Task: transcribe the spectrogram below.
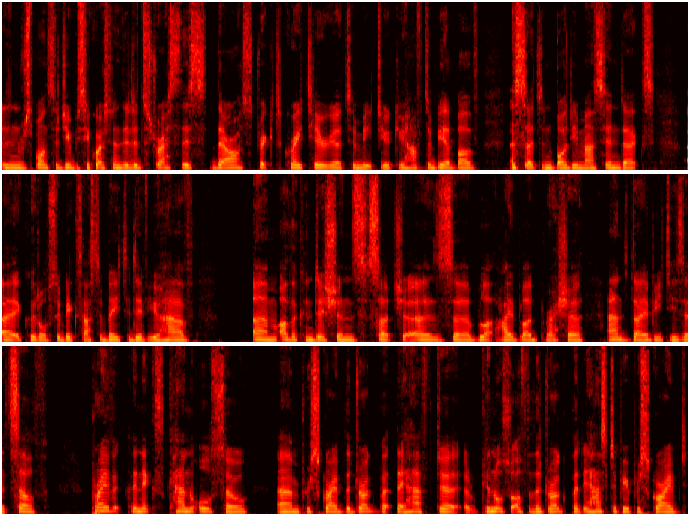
in response to GBC questions, they did stress this. There are strict criteria to meet. You, you have to be above a certain body mass index. Uh, it could also be exacerbated if you have um, other conditions such as uh, blood, high blood pressure and diabetes itself. Private clinics can also um, prescribe the drug, but they have to can also offer the drug, but it has to be prescribed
